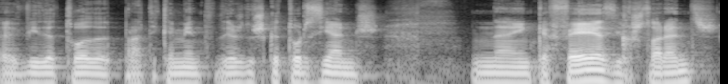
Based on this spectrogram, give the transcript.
a vida toda, praticamente desde os 14 anos, em cafés e restaurantes,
